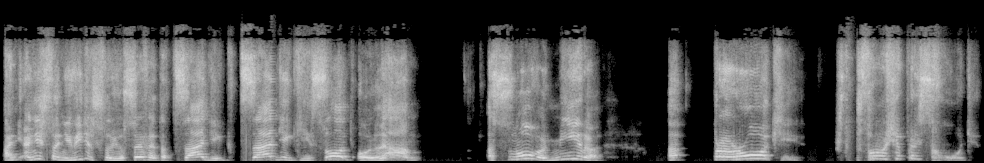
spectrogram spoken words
Они, они что, не видят, что Иосиф это цадик, цадик, Исод, Олям, основа мира, а пророки? Что, что вообще происходит?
